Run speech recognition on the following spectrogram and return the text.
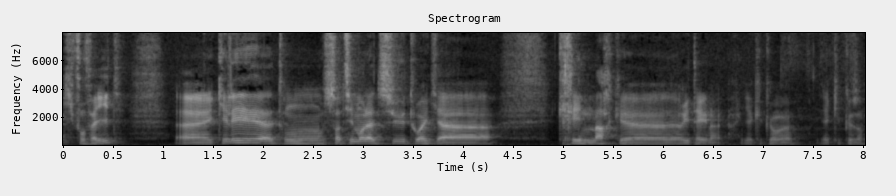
qui font faillite. quel est ton sentiment là-dessus, toi qui as créé une marque retail il y a quelques, il y a quelques ans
